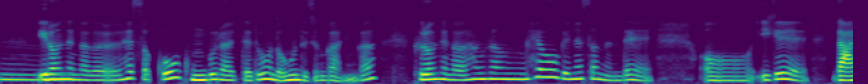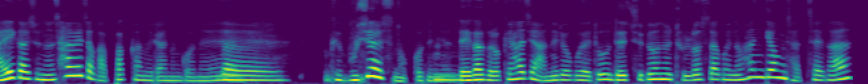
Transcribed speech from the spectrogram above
음. 이런 생각을 했었고 공부를 할 때도 너무 늦은 거 아닌가? 그런 생각을 항상 해오긴 했었는데 어 이게 나이가 주는 사회적 압박감이라는 거는 네. 그 무시할 수는 없거든요. 음. 내가 그렇게 하지 않으려고 해도 내 주변을 둘러싸고 있는 환경 자체가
